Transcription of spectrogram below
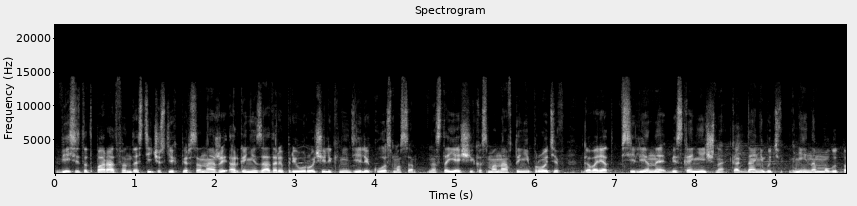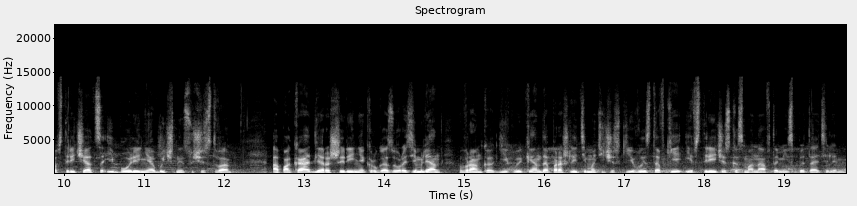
Весь этот парад фантастических персонажей организаторы приурочили к неделе космоса. Настоящие космонавты не против. Говорят, Вселенная бесконечна. Когда-нибудь в ней нам могут повстречаться и более необычные существа. А пока для расширения кругозора землян в рамках Weekend прошли тематические выставки и встречи с космонавтами-испытателями.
